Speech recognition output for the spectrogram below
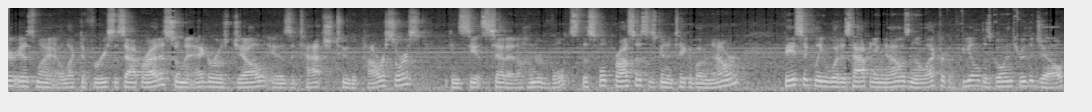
Here is my electrophoresis apparatus. So my agarose gel is attached to the power source. You can see it's set at 100 volts. This whole process is going to take about an hour. Basically what is happening now is an electrical field is going through the gel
